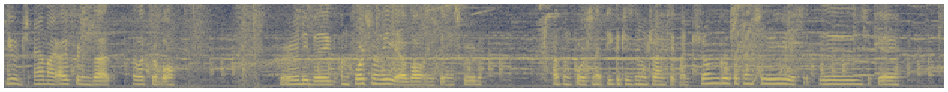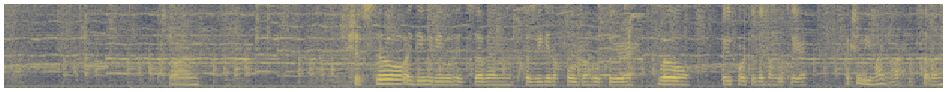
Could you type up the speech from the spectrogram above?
Huge, and I iframed that Electro Ball. Pretty big. Unfortunately, yeah, ball getting screwed. That's unfortunate. Pikachu's gonna try and take my jungle potentially. Yes, it is. Okay. It's fine. Should still ideally be able to hit 7 because we get a full jungle clear. Well, 3 fourths of the jungle clear. Actually, we might not hit 7.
